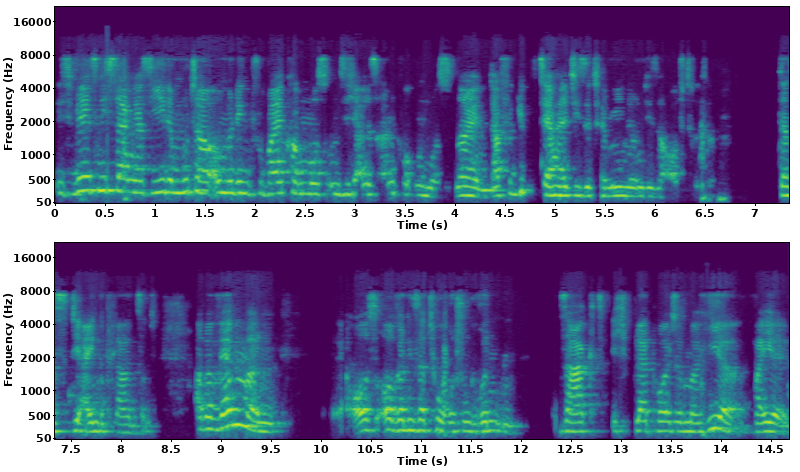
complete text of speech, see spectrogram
ich will jetzt nicht sagen, dass jede Mutter unbedingt vorbeikommen muss und sich alles angucken muss. Nein, dafür gibt es ja halt diese Termine und diese Auftritte, dass die eingeplant sind. Aber wenn man aus organisatorischen Gründen sagt, ich bleibe heute mal hier, weil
